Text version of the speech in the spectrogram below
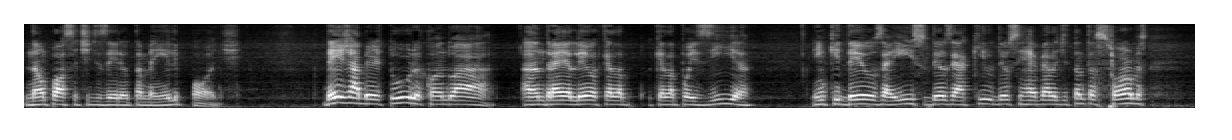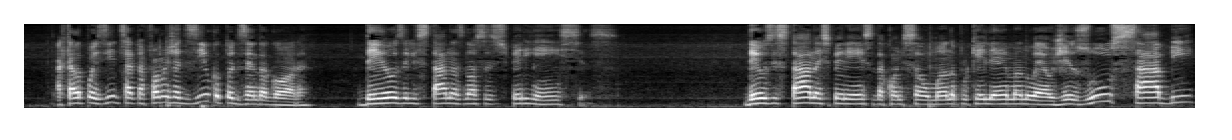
Não possa te dizer eu também, ele pode. Desde a abertura, quando a, a Andréia leu aquela, aquela poesia em que Deus é isso, Deus é aquilo, Deus se revela de tantas formas. Aquela poesia, de certa forma, já dizia o que eu estou dizendo agora. Deus ele está nas nossas experiências. Deus está na experiência da condição humana porque ele é Emmanuel. Jesus sabe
